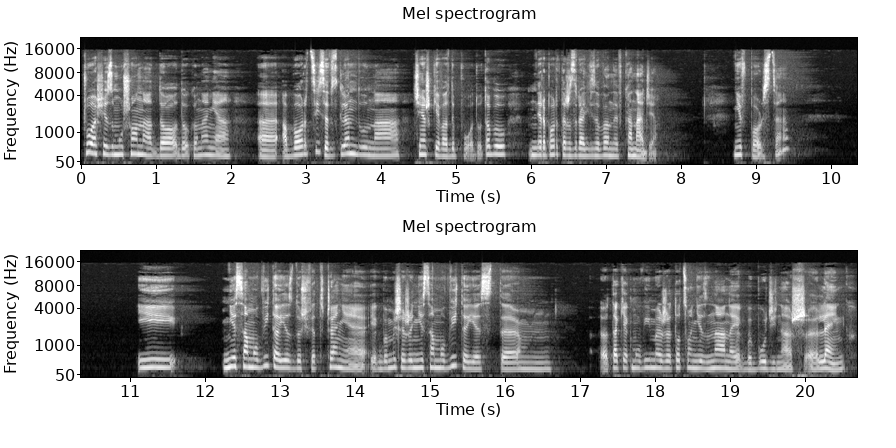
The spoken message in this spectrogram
czuła się zmuszona do dokonania aborcji ze względu na ciężkie wady płodu. To był reportaż zrealizowany w Kanadzie, nie w Polsce. I niesamowite jest doświadczenie, jakby myślę, że niesamowite jest, tak jak mówimy, że to, co nieznane, jakby budzi nasz e, lęk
